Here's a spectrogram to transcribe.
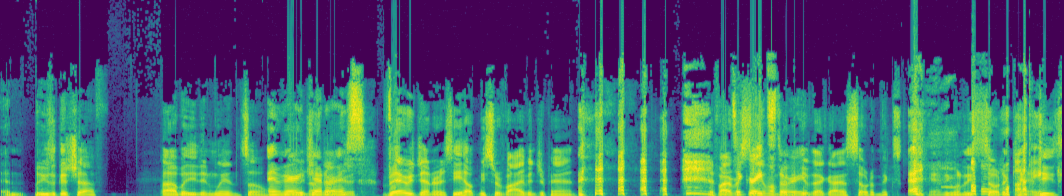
and but he was a good chef. Uh, but he didn't win, so And very maybe not that generous. Very generous. He helped me survive in Japan. if I ever see him, I'm going to give that guy a soda mix candy, one of these Oh soda candies.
